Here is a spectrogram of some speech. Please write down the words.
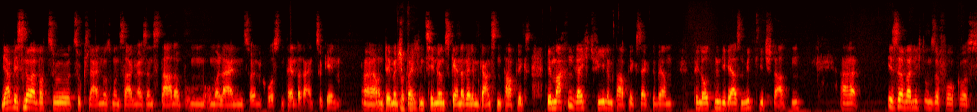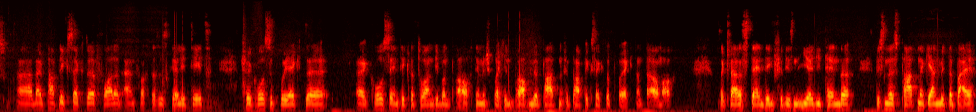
Ja, wir sind doch einfach zu, zu klein, muss man sagen, als ein Startup, um, um allein in so einen großen Tender reinzugehen. Äh, und dementsprechend okay. sind wir uns generell im ganzen Publics. Wir machen recht viel im Public Sector. Wir haben Piloten in diversen Mitgliedstaaten. Äh, ist aber nicht unser Fokus, äh, weil Public Sector erfordert einfach, dass es Realität für große Projekte, große Integratoren, die man braucht. Dementsprechend brauchen wir Partner für Public Sector Projekte und darum auch unser klares Standing für diesen EID-Tender. Wir sind als Partner gern mit dabei,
